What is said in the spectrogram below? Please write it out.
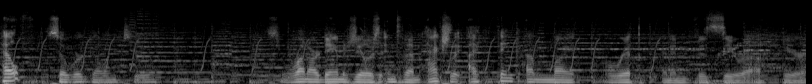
health, so we're going to run our damage dealers into them. Actually, I think I might rip an Invisira here.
